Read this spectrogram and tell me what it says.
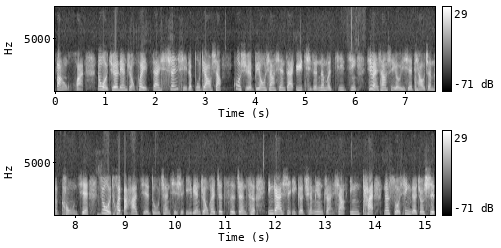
放缓，那我觉得联准会在升息的步调上，或许也不用像现在预期的那么激进，基本上是有一些调整的空间，所以我会把它解读成，其实以联准会这次的政策，应该是一个全面转向鹰派。那所幸的就是，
